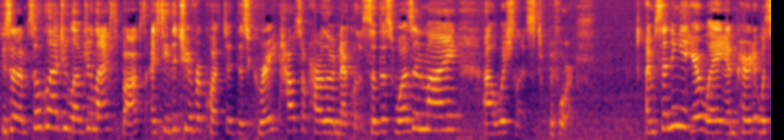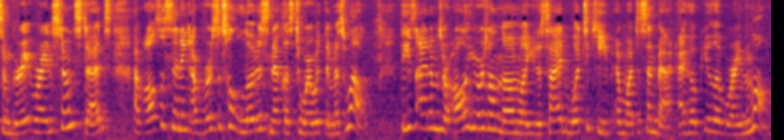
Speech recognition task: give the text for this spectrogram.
She said, I'm so glad you loved your last box. I see that you've requested this great House of Harlow necklace. So this was in my uh, wish list before. I'm sending it your way and paired it with some great rhinestone studs. I'm also sending a versatile lotus necklace to wear with them as well. These items are all yours on loan while you decide what to keep and what to send back. I hope you love wearing them all.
